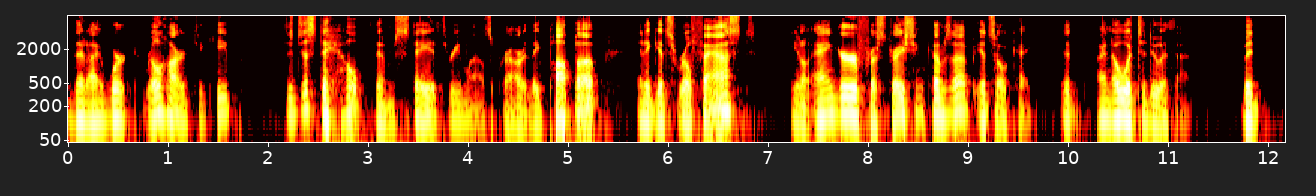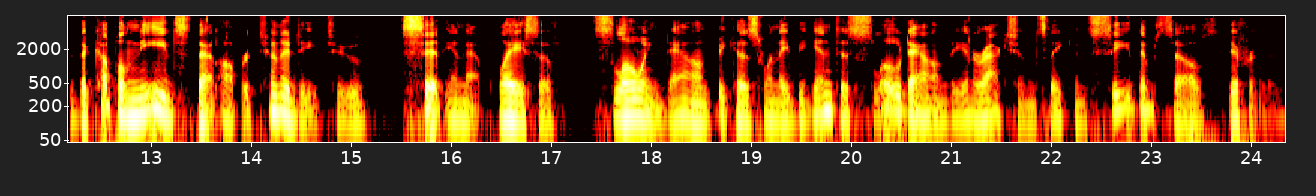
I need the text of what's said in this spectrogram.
That I work real hard to keep to just to help them stay at three miles per hour. They pop up and it gets real fast. You know, anger, frustration comes up. It's okay. It I know what to do with that. But the couple needs that opportunity to sit in that place of slowing down because when they begin to slow down the interactions, they can see themselves differently.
